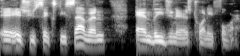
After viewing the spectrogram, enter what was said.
issue 67 and Legionnaires 24.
